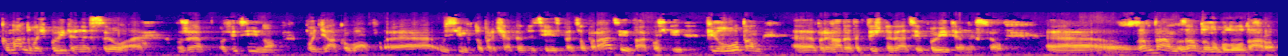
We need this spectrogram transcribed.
Командувач повітряних сил е, вже офіційно подякував е, усім, хто причетний до цієї спецоперації. Також і пілотам е, бригади тактичної авіації повітряних сил. Завдан, завдано було удару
